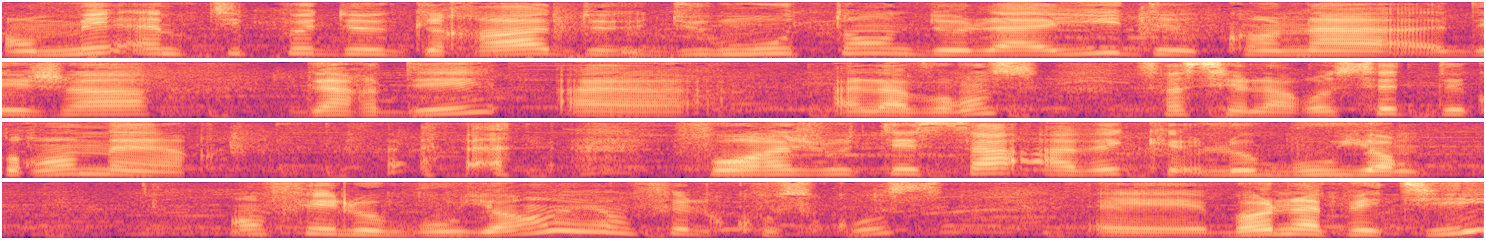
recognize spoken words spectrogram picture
On met un petit peu de gras du mouton de l'Aïd qu'on a déjà gardé à, l'avance. Ça, c'est la recette des grands-mères. Il faut rajouter ça avec le bouillon. On fait le bouillon et on fait le couscous. Et bon appétit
